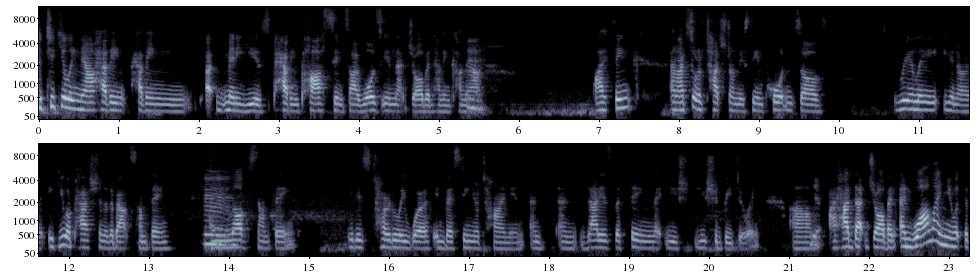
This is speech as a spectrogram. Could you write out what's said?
particularly now having having uh, many years having passed since I was in that job and having come out, Mm. I think, and I've sort of touched on this, the importance of really, you know, if you are passionate about something and you Mm. love something, it is totally worth investing your time in, and and that is the thing that you sh- you should be doing. Um, Yeah. I had that job, and and while I knew at the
